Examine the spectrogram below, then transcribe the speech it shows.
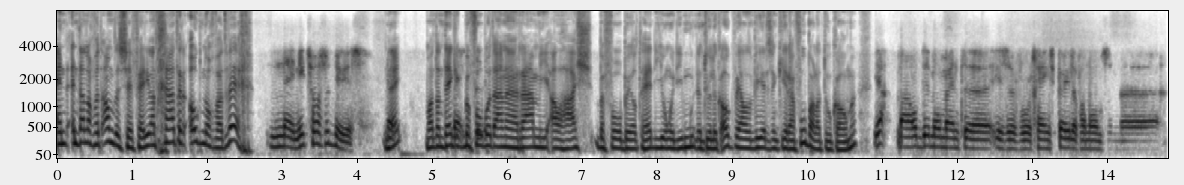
En, en dan nog wat anders, eh, Ferry, want gaat er ook nog wat weg? Nee, niet zoals het nu is. Nee? Want dan denk Nee, ik bijvoorbeeld aan een Rami Alhash, bijvoorbeeld. Hè? Die jongen die moet natuurlijk ook wel weer eens een keer aan voetballen toekomen. Ja, maar op dit moment eh, is er voor geen speler van ons een, eh,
